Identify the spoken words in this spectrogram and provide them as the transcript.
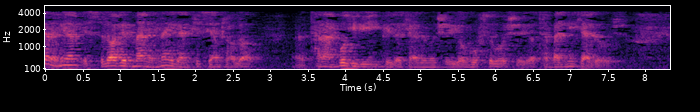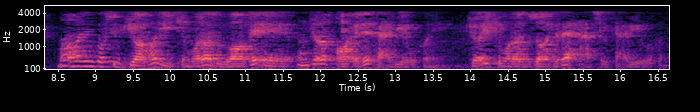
کردم اینم اصطلاح منه. نیدم کسی هم تا حالا تنبهی به این پیدا کرده باشه یا گفته باشه یا تبنی کرده باشه. ما آمدیم گفتیم جاهایی که مراد واقعه اونجا رو قاعده تعبیر بکنیم. جایی که مراد ظاهره اصل تعبیر بکنیم.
